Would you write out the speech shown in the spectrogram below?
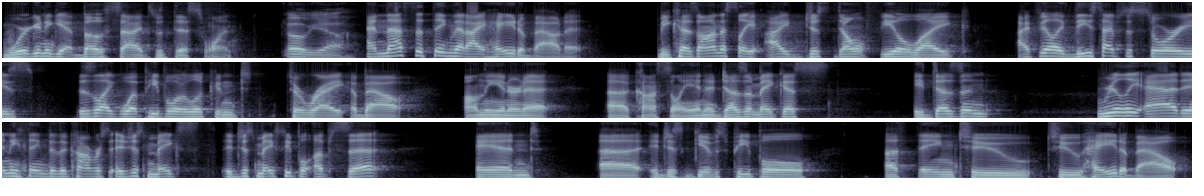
we're going to get both sides with this one. oh yeah. And that's the thing that I hate about it. Because honestly, I just don't feel like I feel like these types of stories, this is like what people are looking t- to write about on the internet uh, constantly. And it doesn't make us, it doesn't really add anything to the conversation. It just makes, it just makes people upset and uh, it just gives people a thing to, to hate about.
